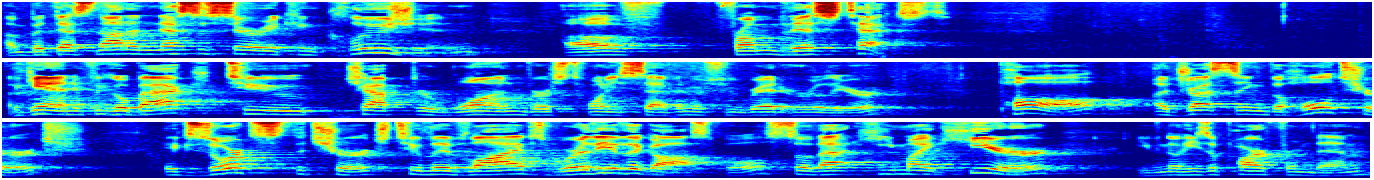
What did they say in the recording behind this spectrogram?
um, but that's not a necessary conclusion of from this text. Again, if we go back to chapter 1, verse 27, which we read earlier, Paul, addressing the whole church, exhorts the church to live lives worthy of the gospel so that he might hear, even though he's apart from them,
